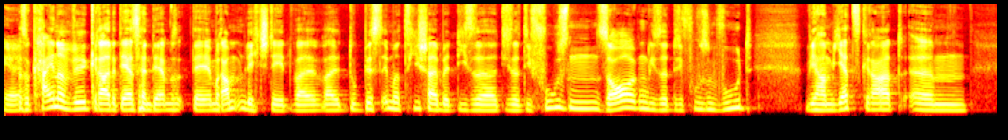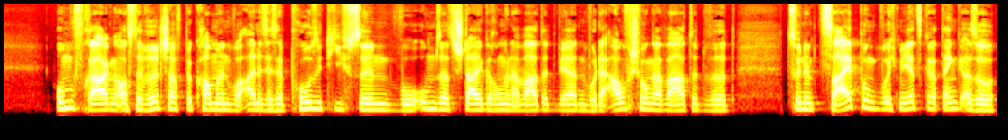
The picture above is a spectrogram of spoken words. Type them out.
Ja. Also keiner will gerade der sein, der im, der im Rampenlicht steht, weil, weil du bist immer Zielscheibe dieser, dieser diffusen Sorgen, dieser diffusen Wut. Wir haben jetzt gerade ähm, Umfragen aus der Wirtschaft bekommen, wo alle sehr, sehr positiv sind, wo Umsatzsteigerungen erwartet werden, wo der Aufschwung erwartet wird. Zu einem Zeitpunkt, wo ich mir jetzt gerade denke, also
